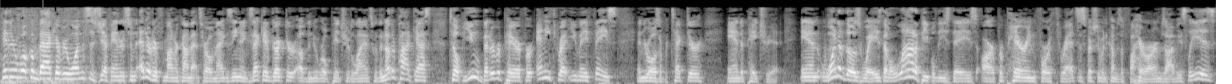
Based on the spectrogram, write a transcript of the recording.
Hey there, welcome back everyone. This is Jeff Anderson, editor for Modern Combat and Survival Magazine and executive director of the New World Patriot Alliance with another podcast to help you better prepare for any threat you may face in your role as a protector and a patriot. And one of those ways that a lot of people these days are preparing for threats, especially when it comes to firearms, obviously, is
